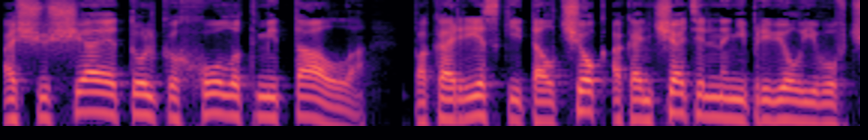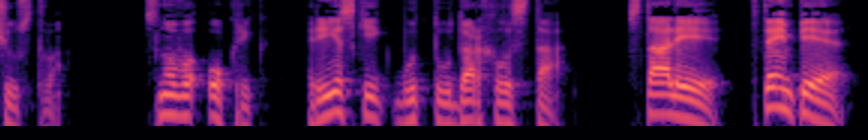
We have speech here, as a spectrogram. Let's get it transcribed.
ощущая только холод металла, пока резкий толчок окончательно не привел его в чувство. Снова окрик, резкий, будто удар хлыста. «Встали! В темпе!»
